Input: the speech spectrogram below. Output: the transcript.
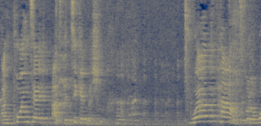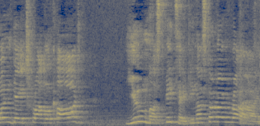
and pointed at the ticket machine. 12 pounds for a one-day travel card? You must be taking us for a ride.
